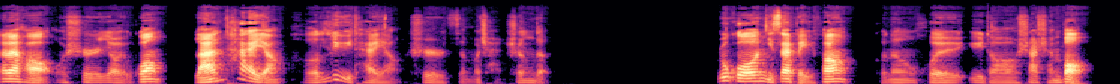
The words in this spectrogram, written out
大家好，我是耀有光。蓝太阳和绿太阳是怎么产生的？如果你在北方，可能会遇到沙尘暴，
